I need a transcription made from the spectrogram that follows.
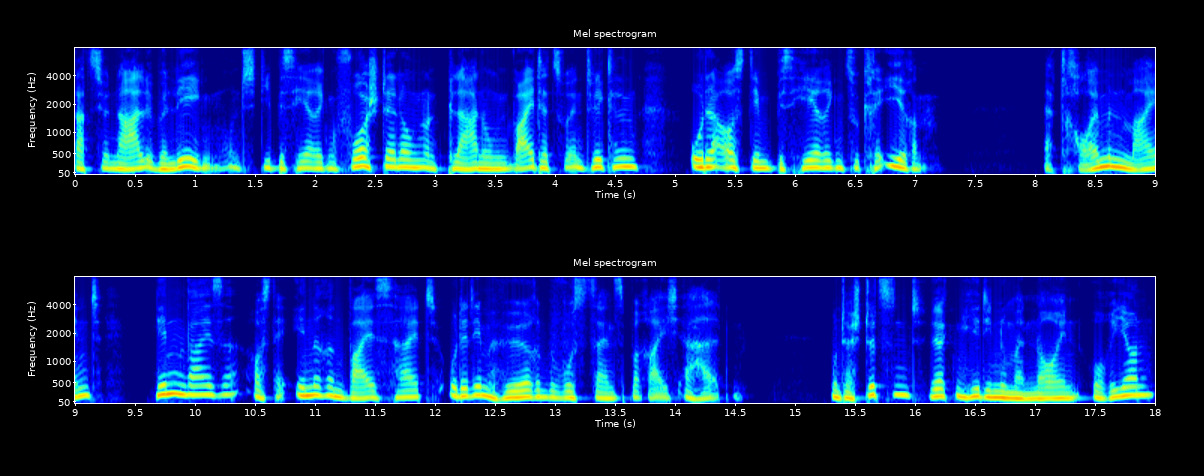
rational überlegen und die bisherigen Vorstellungen und Planungen weiterzuentwickeln oder aus dem bisherigen zu kreieren. Erträumen meint, Hinweise aus der inneren Weisheit oder dem höheren Bewusstseinsbereich erhalten. Unterstützend wirken hier die Nummer 9 Orion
